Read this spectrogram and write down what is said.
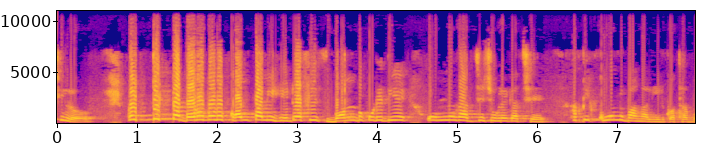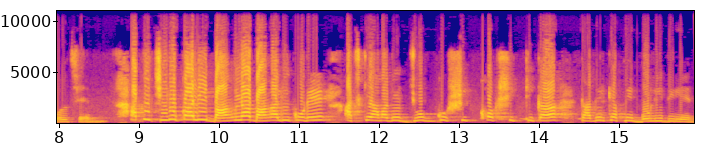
ছিল। প্রত্যেকটা বড় বড় কোম্পানি হেড অফিস বন্ধ করে দিয়ে অন্য রাজ্যে চলে গেছে। আপনি কোন বাঙালির কথা বলছেন? আপনি চিরকালই বাংলা বাঙালি করে আজকে আমাদের যোগ্য শিক্ষক, শিক্ষিকা তাদেরকে আপনি বলি দিলেন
